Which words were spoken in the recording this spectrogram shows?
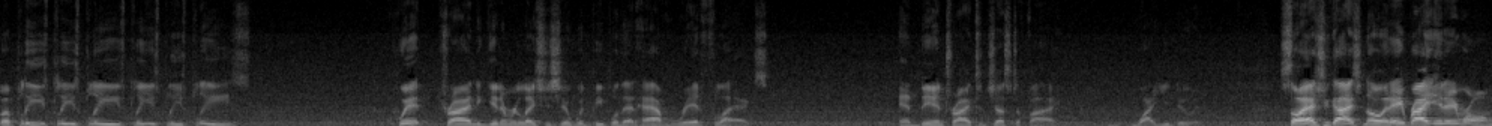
But please, please, please, please, please, please quit trying to get in a relationship with people that have red flags and then try to justify why you do it. So as you guys know, it ain't right, it ain't wrong.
